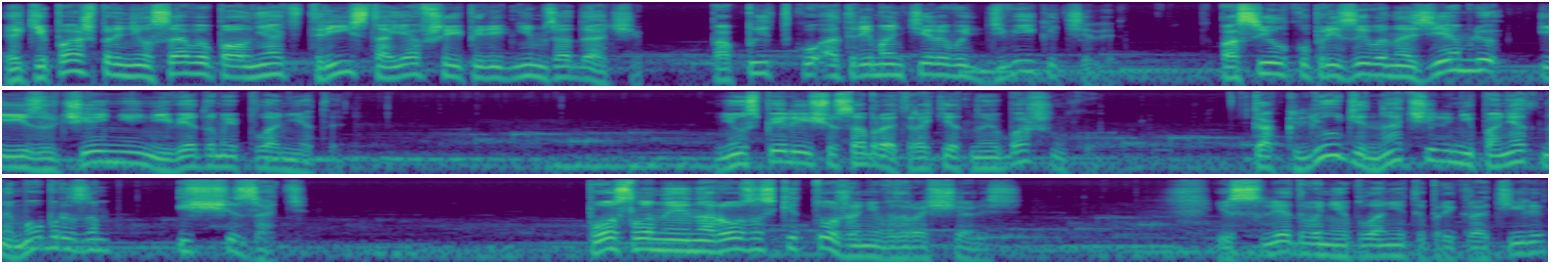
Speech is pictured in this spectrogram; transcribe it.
Экипаж принялся выполнять три стоявшие перед ним задачи. Попытку отремонтировать двигатели, посылку призыва на Землю и изучение неведомой планеты. Не успели еще собрать ракетную башенку, как люди начали непонятным образом исчезать. Посланные на розыски тоже не возвращались. Исследования планеты прекратили.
